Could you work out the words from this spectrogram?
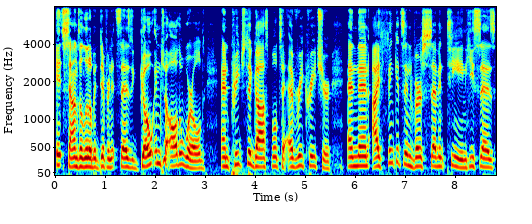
it sounds a little bit different. It says, Go into all the world and preach the gospel to every creature. And then I think it's in verse 17, he says,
